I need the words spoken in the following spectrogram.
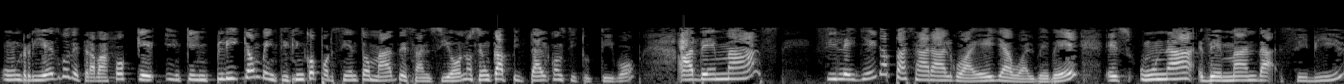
un riesgo de trabajo que, implica un 25% más de sanción, o sea, un capital constitutivo. Además, si le llega a pasar algo a ella o al bebé, es una demanda civil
